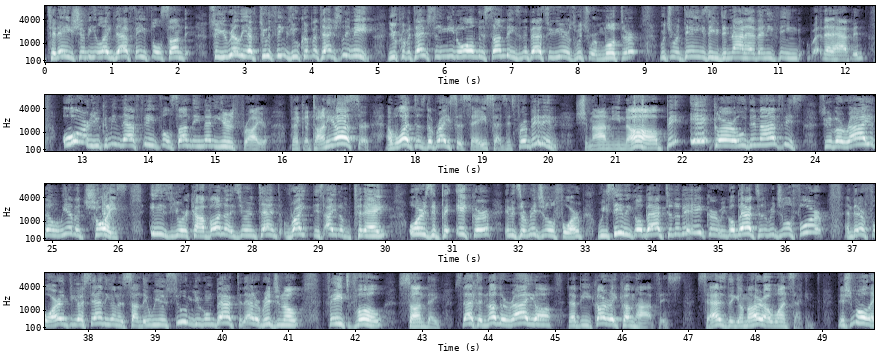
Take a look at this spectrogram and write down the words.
today should be like that faithful Sunday. So you really have two things you could potentially mean. You could potentially mean all the Sundays in the past few years, which were mutter, which were days that you did not have anything that happened, or you could mean that faithful Sunday many years prior. Vekatani aser. And what does the Brisa say? He says it's forbidden. Shema mina be'ikar udimafis. So we have a raya that when we have a choice, is your kavana, is your intent, write this item today, or is it be'ikr in its original form? We see we go back to the be'ikr, we go back to the original form, and therefore, if you are standing on a Sunday, we assume you're going back to that original faithful Sunday. So that's another raya that be'ikare come hafiz. Says the Gemara, one second. The Shmuel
